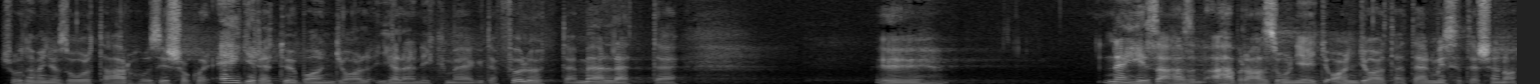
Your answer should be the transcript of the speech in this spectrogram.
és oda megy az oltárhoz, és akkor egyre több angyal jelenik meg, de fölötte, mellette. Ö, nehéz ábrázolni egy angyal, tehát természetesen a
